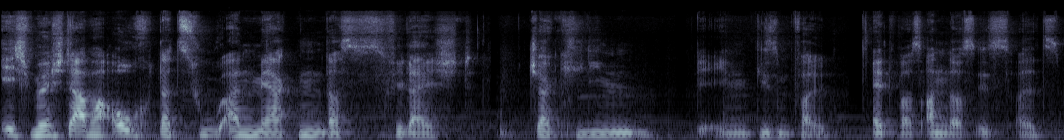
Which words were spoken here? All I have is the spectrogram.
Ich möchte aber auch dazu anmerken, dass vielleicht Jacqueline in diesem Fall etwas anders ist als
